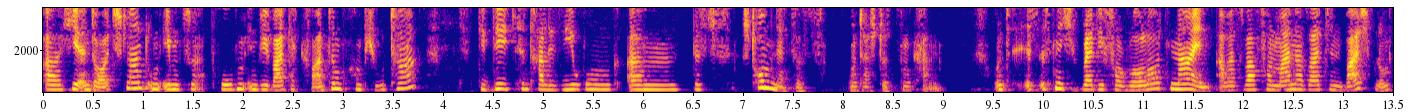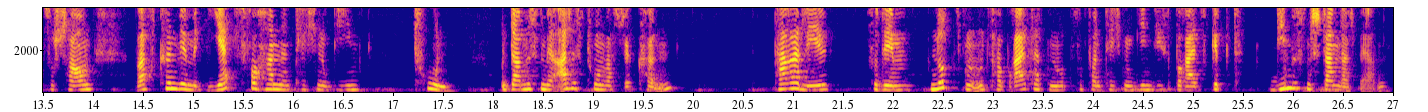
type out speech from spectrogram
äh, hier in Deutschland, um eben zu erproben, inwieweit der Quantum Computer die Dezentralisierung ähm, des Stromnetzes unterstützen kann. Und es ist nicht ready for rollout, nein, aber es war von meiner Seite ein Beispiel, um zu schauen, was können wir mit jetzt vorhandenen Technologien tun. Und da müssen wir alles tun, was wir können. Parallel zu dem Nutzen und verbreiterten Nutzen von Technologien, die es bereits gibt. Die müssen Standard werden.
